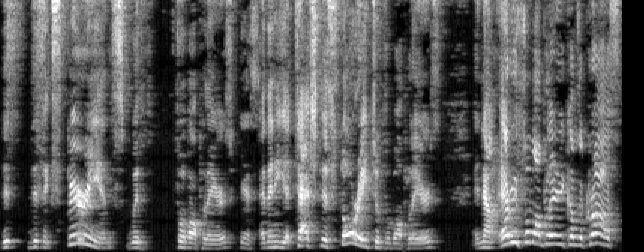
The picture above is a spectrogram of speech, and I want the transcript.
this, this experience with football players. Yes. And then he attached this story to football players. And now every football player he comes across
